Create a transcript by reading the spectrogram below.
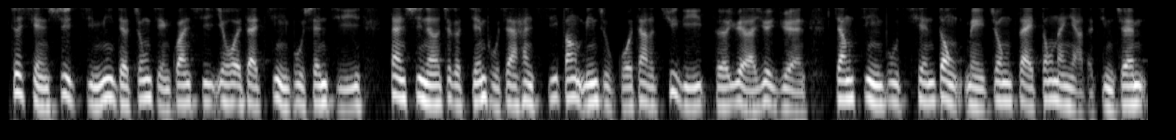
这显示紧密的中柬关系又会再进一步升级。但是呢，这个柬埔寨和西方民主国家的距离则越来越远，将进一步牵动美中在东南亚的竞争。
